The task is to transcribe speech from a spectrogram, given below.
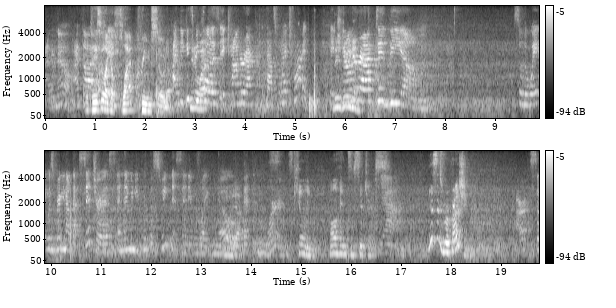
I don't know. I it thought. tasted like a flat cream soda. I think it's You know what? because it counteracted. That's what I tried. It Do- do it counteracted the um. So the way it was bringing out that citrus, and then when you put the sweetness in, it was like, no, Oh, yeah. that didn't work. It's killing all hints of citrus. Yeah. This is refreshing. All right. So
